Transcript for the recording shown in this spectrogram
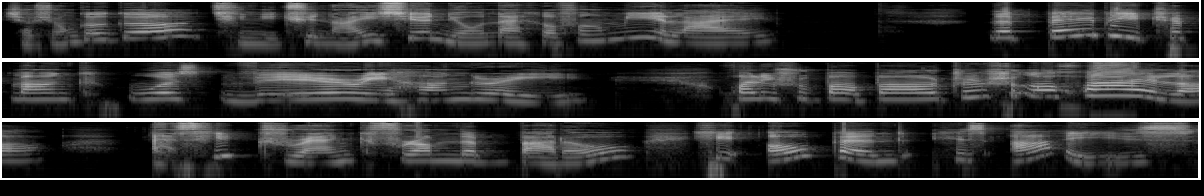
小熊哥哥，请你去拿一些牛奶和蜂蜜来。the baby chipmunk was very hungry. 花栗鼠宝宝真是饿坏了。 As he drank from the bottle, he opened his eyes.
